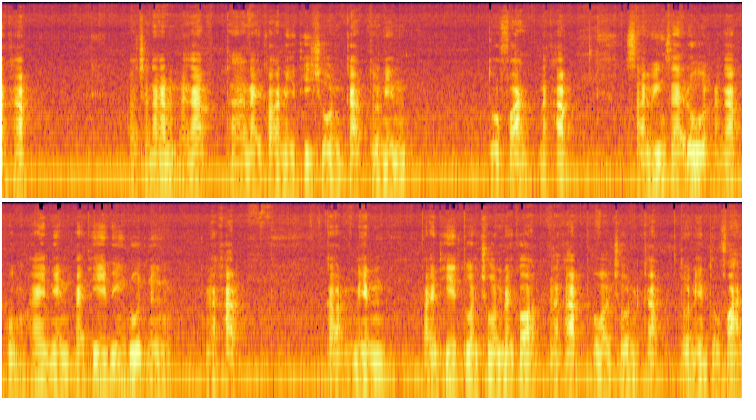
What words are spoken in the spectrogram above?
นะครับ เพราะฉะนั้นนะครับถ้าในกรณีที่ชนกับตัวเน้นตัวฟันนะครับ สายวิ่งสายรูดนะครับ ผมให้เน้นไปที่วิ่งรูด1นะครับก็เน้นไปที่ตัวชนไว้ก่อนนะครับ เพราะว่าชนกับตัวเน้นตัวฟัน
